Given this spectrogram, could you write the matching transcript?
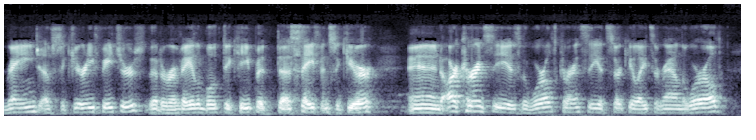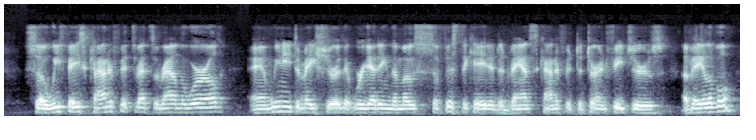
range of security features that are available to keep it uh, safe and secure. And our currency is the world's currency, it circulates around the world. So we face counterfeit threats around the world. And we need to make sure that we're getting the most sophisticated, advanced counterfeit deterrent features available.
